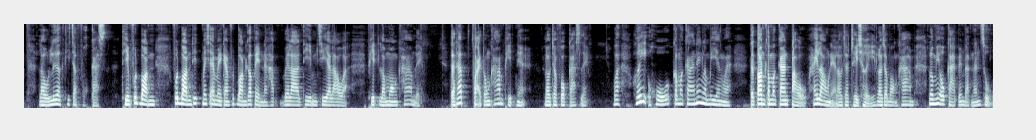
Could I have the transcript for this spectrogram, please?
ำเราเลือกที่จะโฟกัส ทีมฟุตบอล ฟุตบอลที่ไม่ใช่อเมริกันฟุตบอลก็เป็นนะครับ เวลาทีมเชียร์เราอะผิดเรามองข้ามเลย แต่ถ้าฝ่ายตรงข้ามผิดเนี่ย เราจะโฟกัสเลย ว่า เฮ้ย โอ้โห กรรมการแน่งลำเอียงว่ะแต่ตอนกรรมการเป่าให้เราเนี่ย เราจะเฉยๆ เราจะมองข้าม เรามีโอกาสเป็นแบบนั้นสูง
